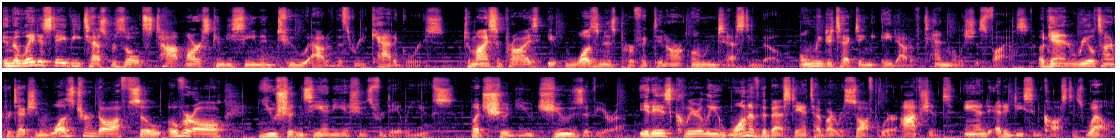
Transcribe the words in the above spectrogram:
In the latest AV test results, top marks can be seen in two out of the three categories. To my surprise, it wasn't as perfect in our own testing though, only detecting 8 out of 10 malicious files. Again, real-time protection was turned off, so overall, you shouldn't see any issues for daily use. But should you choose Avira? It is clearly one of the best antivirus software options, and at a decent cost as well.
